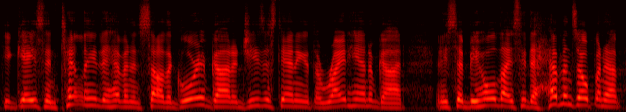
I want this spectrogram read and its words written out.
he gazed intently into heaven and saw the glory of God and Jesus standing at the right hand of God. And he said, Behold, I see the heavens open up,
